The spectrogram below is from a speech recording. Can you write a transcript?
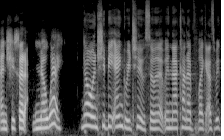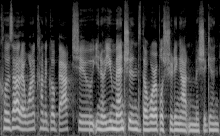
And she said, No way. No, and she'd be angry too. So in that kind of like as we close out, I want to kind of go back to, you know, you mentioned the horrible shooting out in Michigan.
